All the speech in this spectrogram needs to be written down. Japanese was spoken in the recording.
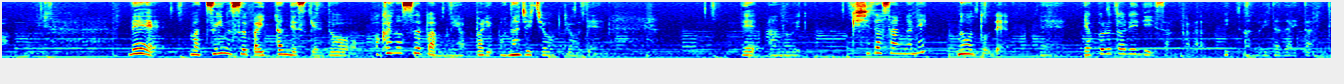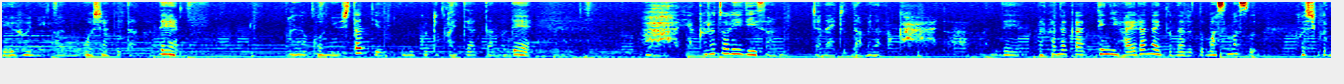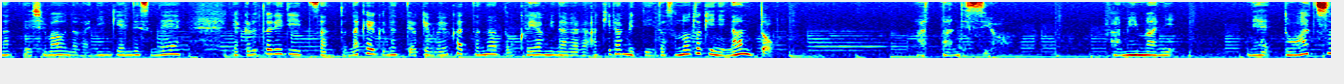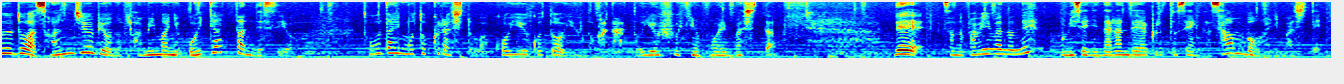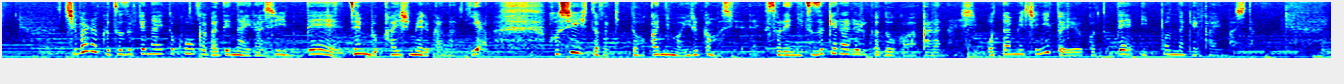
でまあ、次のスーパー行ったんですけれど他のスーパーもやっぱり同じ状況で。であの岸田さんがねノートで、えー、ヤクルトレディさんからいあのいただいたっていうふうにあのおっしゃってたのであの購入したっていうこと書いてあったのでああヤクルトレディさんじゃないとダメなのかと。でなかなか手に入らないとなるとますます欲しくなってしまうのが人間ですね。ヤクルトレディさんと仲良くなっておけばよかったなと悔やみながら諦めていたその時になんとあったんですよ。ファミマに。ねドア2ドア30秒のファミマに置いてあったんですよ。東大元暮らしとはこういうことを言うのかなというふうに思いました。でそのファミマのねお店に並んだヤクルト1000が3本ありましてしばらく続けないと効果が出ないらしいので全部買い占めるかな。いや欲しい人がきっと他にもいるかもしれない。それに続けられるかどうかわからないしお試しにということで1本だけ買いました。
